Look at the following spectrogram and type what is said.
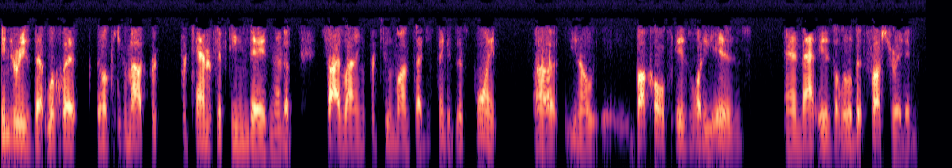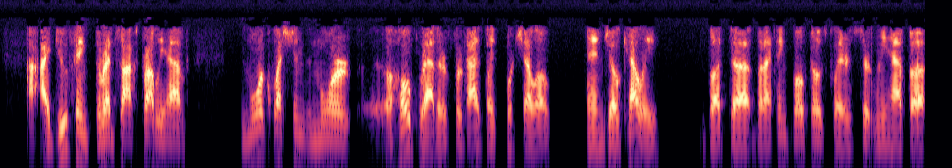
injuries that look like they'll keep him out for for 10 or 15 days and end up sidelining for two months. I just think at this point, uh, you know, Buchholz is what he is, and that is a little bit frustrating. I do think the Red Sox probably have more questions and more uh, hope rather for guys like Porcello and Joe Kelly, but uh, but I think both those players certainly have uh,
